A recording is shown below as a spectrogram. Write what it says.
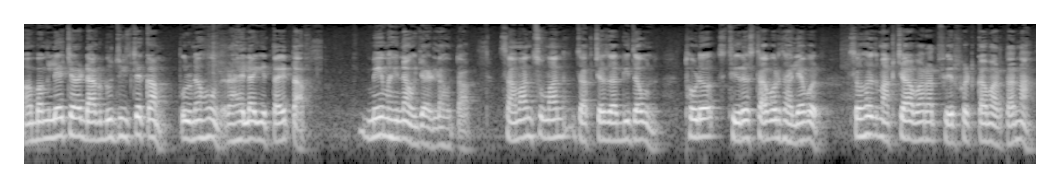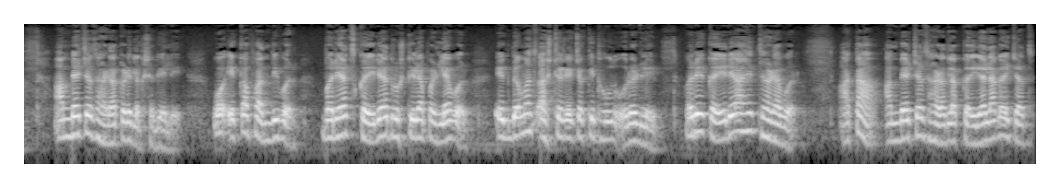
बंगल्याच्या डागडुजीचे काम पूर्ण होऊन राहायला येता येता मे महिना उजाडला होता. सामान सुमान जागच्या जागी जाऊन थोडं स्थिरस्थावर झाल्यावर सहज मागच्या आवारात फेरफटका मारताना आंब्याच्या झाडाकडे लक्ष गेले व एका फांदीवर बऱ्याच कैऱ्या दृष्टीला पडल्यावर एकदमच आश्चर्यचकित होऊन ओरडले अरे कैऱ्या आहेत झाडावर. आता आंब्याच्या झाडाला कैऱ्या लागायच्याच.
